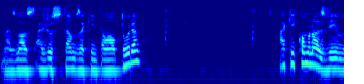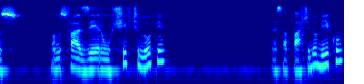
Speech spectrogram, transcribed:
Mas nós ajustamos aqui então a altura. Aqui como nós vimos, vamos fazer um shift loop nessa parte do bico.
